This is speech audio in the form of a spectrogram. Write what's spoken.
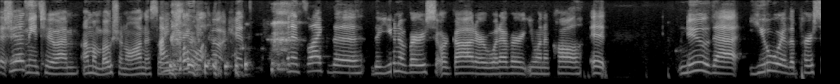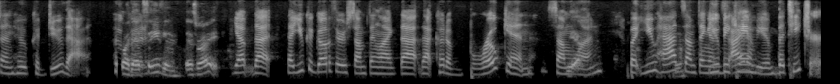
uh, just me too. I'm i'm emotional honestly. I know it's, and it's like the the universe or god or whatever you want to call it knew that you were the person who could do that for that season that's right yep that that you could go through something like that that could have broken someone yeah. but you had yeah. something you became of you the teacher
